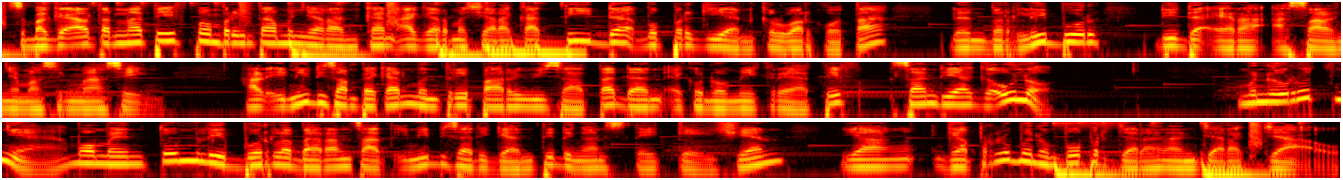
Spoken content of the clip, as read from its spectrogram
Sebagai alternatif, pemerintah menyarankan agar masyarakat tidak bepergian keluar kota dan berlibur di daerah asalnya masing-masing. Hal ini disampaikan Menteri Pariwisata dan Ekonomi Kreatif Sandiaga Uno. Menurutnya, momentum libur lebaran saat ini bisa diganti dengan staycation yang gak perlu menempuh perjalanan jarak jauh.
